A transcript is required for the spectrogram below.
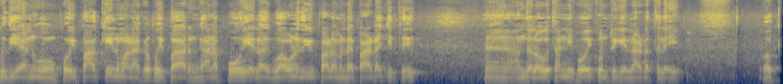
புதிய அனுபவம். போய் பார்க்கலுமானாக்கள் போய் பாருங்கள் ஆனால் போய் எல்லா பவனதீவி பாலம் இல்லை இப்போ அடைச்சிட்டு அந்தளவுக்கு அந்த அளவுக்கு தண்ணி போய் கொண்டிருக்கு எல்லா இடத்துலையும். ஓகே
